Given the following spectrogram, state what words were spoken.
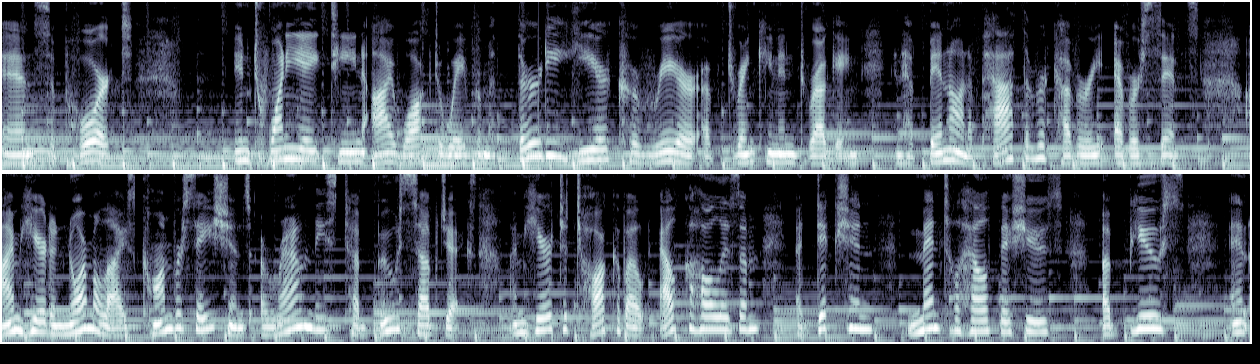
and support. In 2018, I walked away from a 30 year career of drinking and drugging and have been on a path of recovery ever since. I'm here to normalize conversations around these taboo subjects. I'm here to talk about alcoholism, addiction, mental health issues, abuse, and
